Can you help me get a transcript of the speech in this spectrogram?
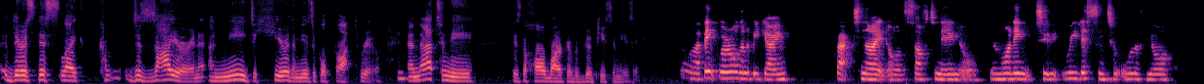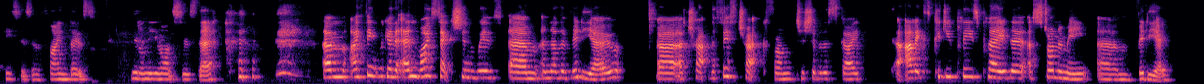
Mm-hmm. There's this like desire and a need to hear the musical thought through. Mm-hmm. And that to me is the hallmark of a good piece of music. Well, I think we're all going to be going back tonight or this afternoon or in morning to re-listen to all of your pieces and find those little nuances there. um, I think we're going to end my section with um, another video, uh, a track, the fifth track from To Shiver the Sky, Alex, could you please play the astronomy um, video?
